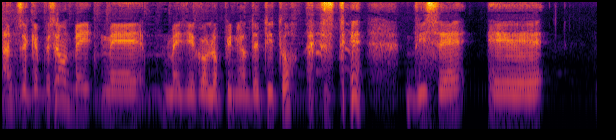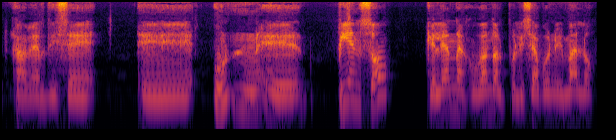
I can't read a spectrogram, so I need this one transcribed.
Antes de que empecemos, me, me, llegó la opinión de Tito. Este, dice, eh, a ver, dice, eh, un, eh, pienso que le andan jugando al policía bueno y malo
